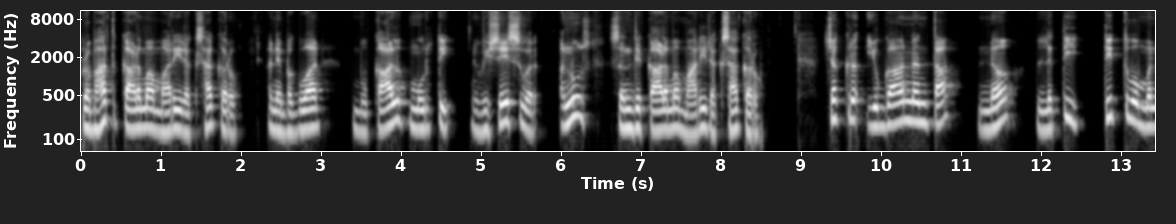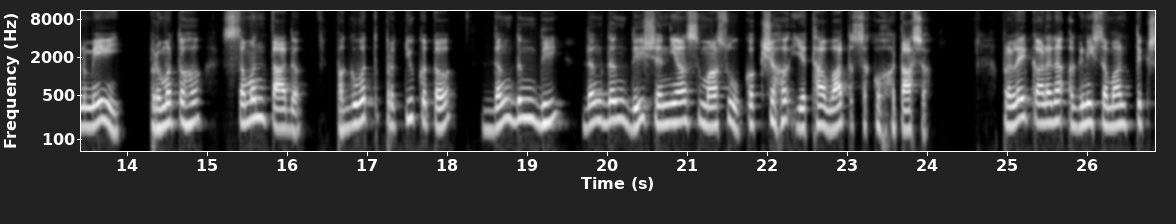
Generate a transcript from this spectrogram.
પ્રભાત કાળમાં મારી રક્ષા કરો અને ભગવાન કાલ મૂર્તિ વિશેશ્વર અનુસંધ્ય કાળમાં મારી રક્ષા કરો. ચક્ર યુગાનંતા ન લતી તિત્વ મનમેવી ભ્રમત સમંતાદ ભગવત પ્રત્યુકત દંગદંગધી દંગદંગધી સંન્યાસમાસુ કક્ષ યથાવાત સખો હતાશ. પ્રલયકાળના અગ્નિ સમાન તીક્ષ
